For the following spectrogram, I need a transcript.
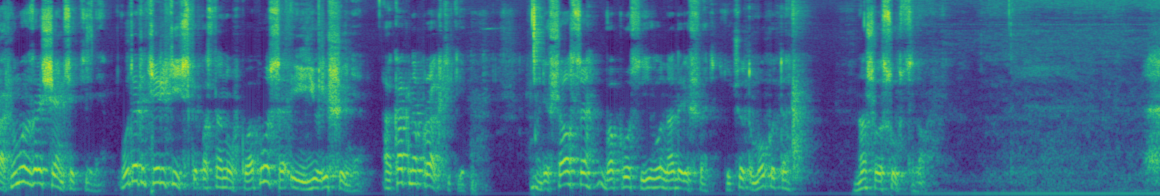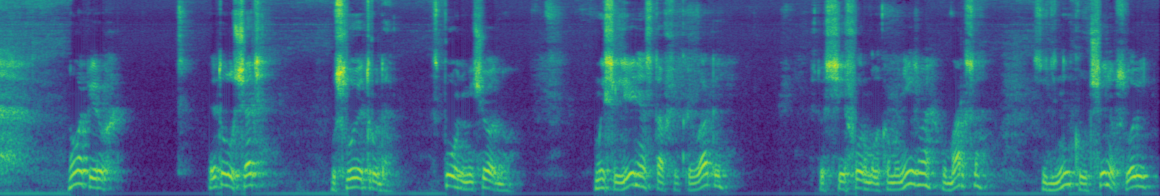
Так, ну мы возвращаемся к теме. Вот это теоретическая постановка вопроса и ее решение. А как на практике решался вопрос, его надо решать с учетом опыта нашего собственного. Ну, во-первых, это улучшать условия труда. Вспомним еще одну мысль Ленина, ставшую крылатой, что все формулы коммунизма у Маркса сведены к улучшению условий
